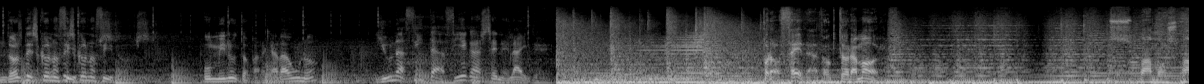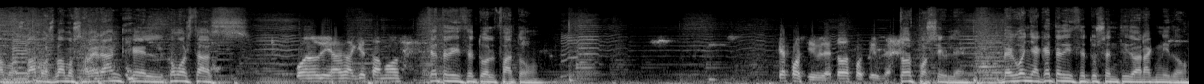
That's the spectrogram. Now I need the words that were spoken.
Dos desconocidos conocidos. Un minuto para cada uno y una cita a ciegas en el aire. Proceda, doctor Amor. Vamos, vamos, vamos, vamos a ver, Ángel, ¿cómo estás? Buenos días, aquí estamos. ¿Qué te dice tu olfato? Que es posible, todo es posible. Todo es posible. Begoña, ¿qué te dice tu sentido arácnido?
